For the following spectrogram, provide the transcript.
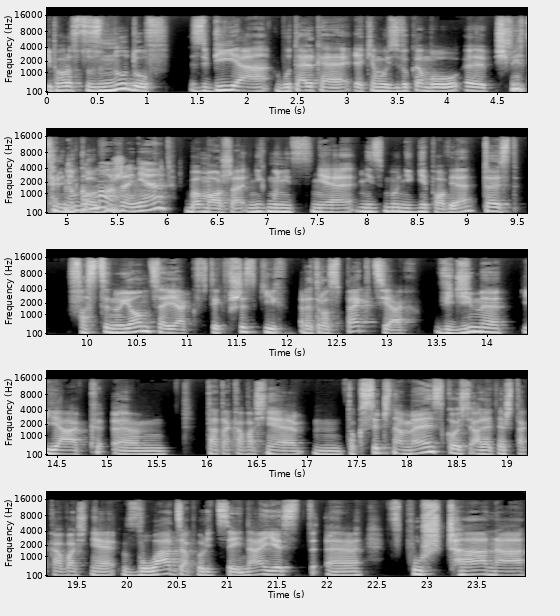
i po prostu z nudów zbija butelkę jakiemuś zwykłemu y, śmiertelnikowi. No bo może, nie? Bo może. Nikt mu nic nie, nic mu nikt nie powie. To jest fascynujące, jak w tych wszystkich retrospekcjach widzimy, jak um, ta taka właśnie um, toksyczna męskość, ale też taka właśnie władza policyjna jest e, wpuszczana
